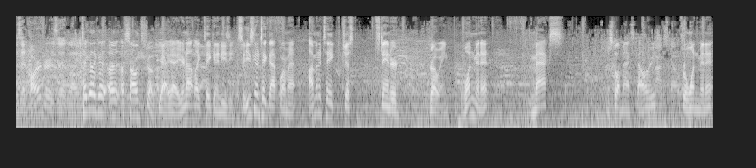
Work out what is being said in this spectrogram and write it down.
Is it hard or is it like. Take like a, a, a solid stroke. Yeah, yeah, you're not like taking it easy. So he's gonna take that format. I'm gonna take just standard rowing. One minute, max, just call it max calories, Max calories. for one minute.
